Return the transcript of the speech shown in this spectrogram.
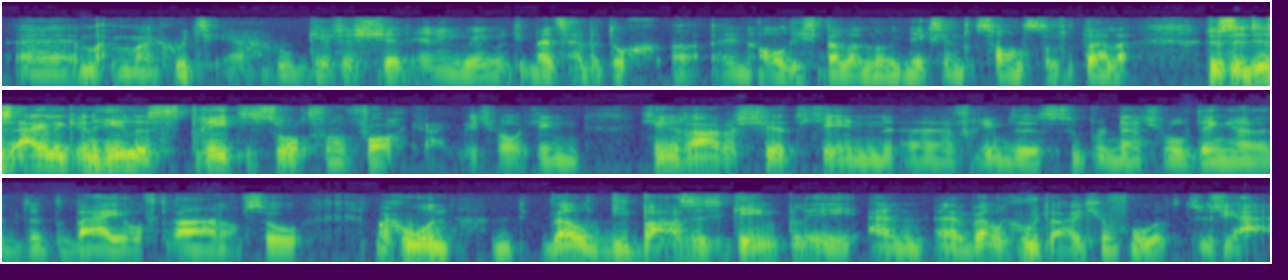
Eh, maar, maar goed, ja, who gives a shit anyway? Want die mensen hebben toch eh, in al die spellen nooit niks interessants te vertellen. Dus het is eigenlijk een hele strete soort van Far Cry. Weet je wel, geen, geen rare shit, geen eh, vreemde supernatural dingen er- erbij of eraan of zo. Maar gewoon wel die basis gameplay en wel goed uitgevoerd. Dus ja,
